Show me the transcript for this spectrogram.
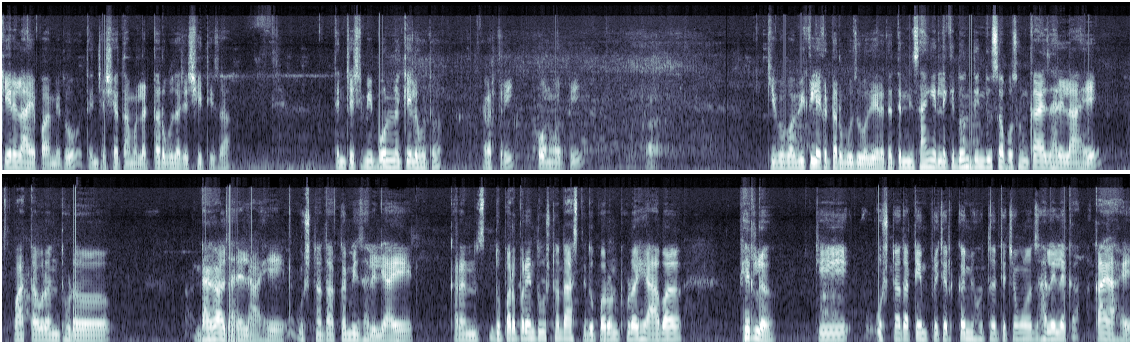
केलेला आहे पहा मी तो त्यांच्या शेतामधला टरबुजाच्या शेतीचा. त्यांच्याशी मी बोलणं केलं होतं रात्री फोनवरती की बाबा विकले का टरबूज वगैरे? तर त्यांनी सांगितलं की दोन तीन दिवसापासून काय झालेलं आहे वातावरण थोडं ढगाळ झालेलं आहे उष्णता कमी झालेली आहे कारण दुपारपर्यंत उष्णता असते. दुपारून थोडं हे आबाळ फिरलं की उष्णता टेम्परेचर कमी होतं. त्याच्यामुळं झालेलं का काय आहे?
